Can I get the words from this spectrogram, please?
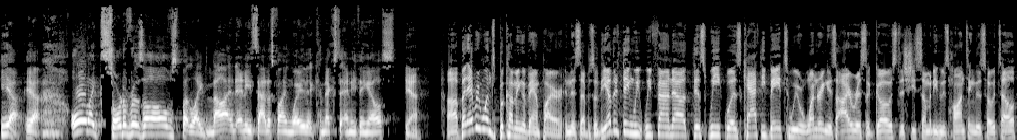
Yeah, yeah. Or like sort of resolves, but like not in any satisfying way that connects to anything else. yeah. Uh, but everyone's becoming a vampire in this episode. The other thing we, we found out this week was Kathy Bates, who we were wondering is Iris a ghost? Is she somebody who's haunting this hotel?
